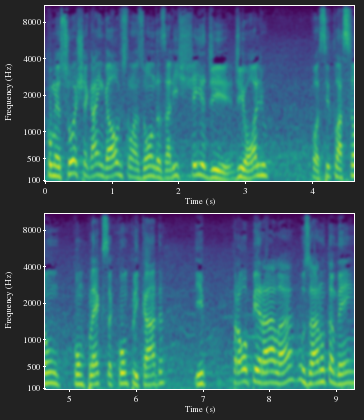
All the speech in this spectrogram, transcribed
Começou a chegar em Galveston as ondas ali cheias de, de óleo. Pô, situação complexa, complicada. E para operar lá, usaram também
